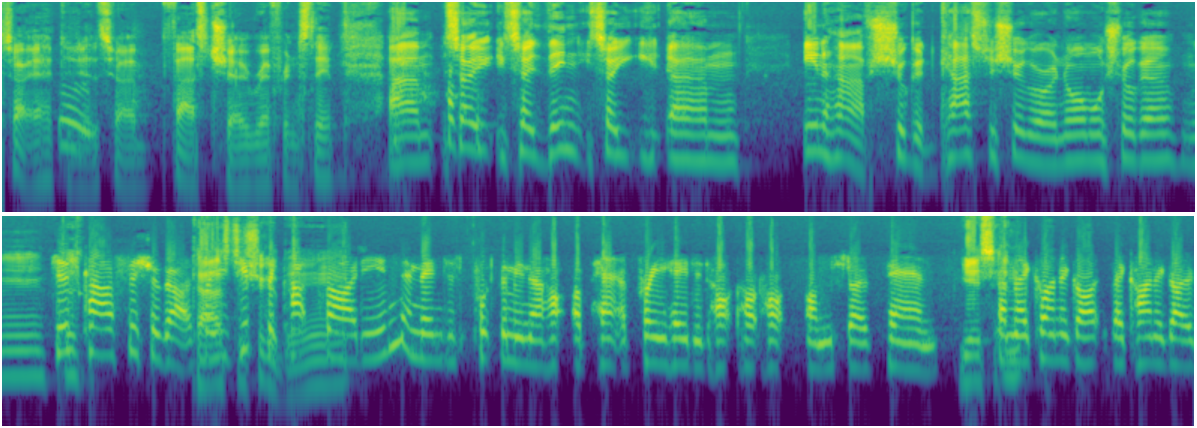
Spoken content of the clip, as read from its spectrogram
Sorry, I have to do this uh, fast show reference there. Um, so, so then, so um, in half sugared caster sugar or normal sugar? Yeah, Just caster sugar. so you dip sugar, the cut yeah. side in, and then just put them in a, hot, a, pan, a preheated hot, hot, hot on the stove pan. Yes, and, and- they kind of go. They kind of go.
